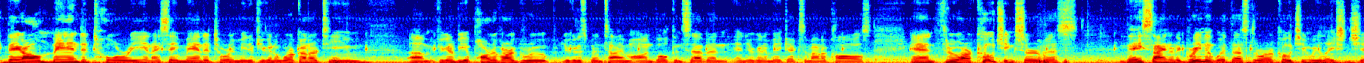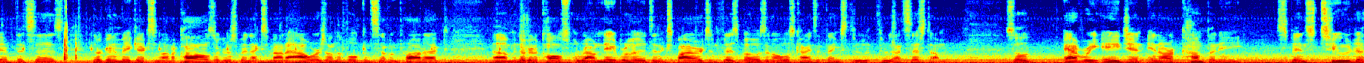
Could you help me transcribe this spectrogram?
they are all mandatory, and I say mandatory, I mean if you're going to work on our team, um, if you're going to be a part of our group, you're going to spend time on Vulcan Seven, and you're going to make X amount of calls. And through our coaching service, they sign an agreement with us through our coaching relationship that says they're going to make X amount of calls, they're going to spend X amount of hours on the Vulcan 7 product, um, and they're going to call around neighborhoods and expireds and FSBOs and all those kinds of things through through that system. So every agent in our company spends two to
